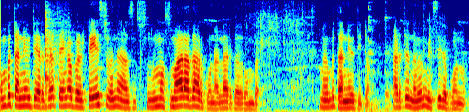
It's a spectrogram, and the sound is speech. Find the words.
ரொம்ப தண்ணி ஊற்றி அரைச்சா தேங்காய் பால் டேஸ்ட் வந்து சும்மா சுமாராக தான் இருக்கும். நல்லா இருக்காது ரொம்ப. ரொம்ப தண்ணி ஊற்றிட்டோம் அடுத்து இந்த மாதிரி மிக்சியில் போடணும்.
